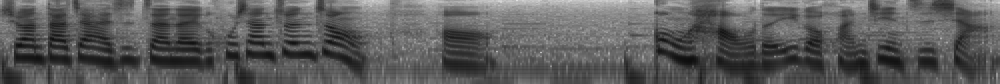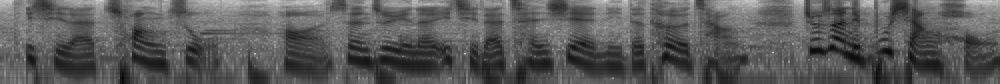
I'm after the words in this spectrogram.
希望大家还是站在一个互相尊重，好。更好的一个环境之下，一起来创作，好，甚至于呢，一起来呈现你的特长。就算你不想红，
